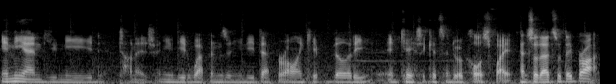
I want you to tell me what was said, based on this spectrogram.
in the end, you need tonnage and you need weapons and you need that brawling capability in case it gets into a close fight. And so that's what they brought.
